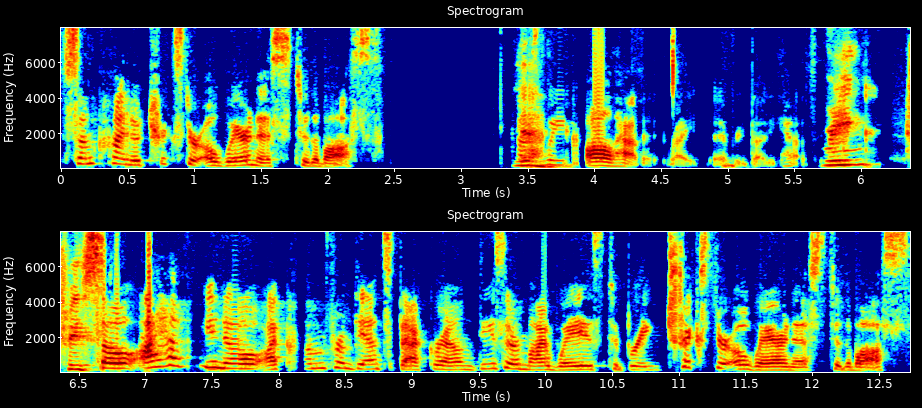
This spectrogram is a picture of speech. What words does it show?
some kind of trickster awareness to the boss, yeah. we all have it, right? Everybody has it. Bring trickster. So I have, you know, I come from dance background. These are my ways to bring trickster awareness to the boss.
